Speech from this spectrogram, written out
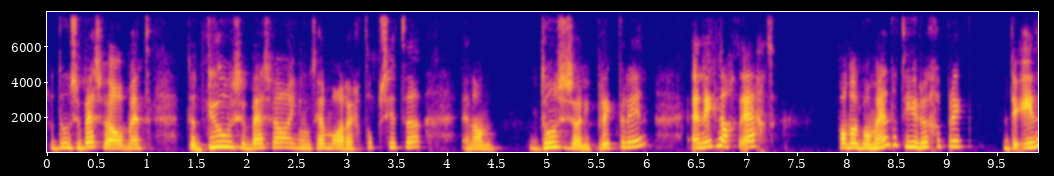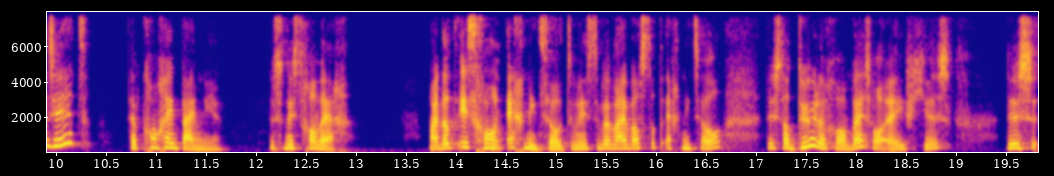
Dat doen ze best wel met, dat duwen ze best wel. En je moet helemaal rechtop zitten. En dan doen ze zo die prik erin. En ik dacht echt, van het moment dat die ruggenprik erin zit, heb ik gewoon geen pijn meer. Dus dan is het gewoon weg. Maar dat is gewoon echt niet zo. Tenminste, bij mij was dat echt niet zo. Dus dat duurde gewoon best wel eventjes. Dus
